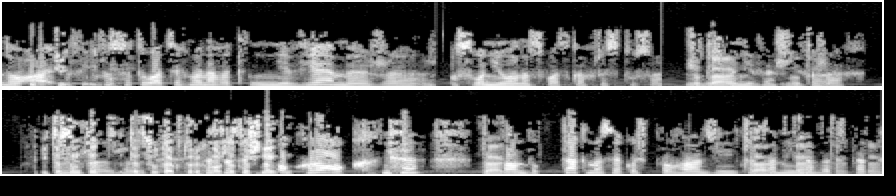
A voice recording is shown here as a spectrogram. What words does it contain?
No a w ilu sytuacjach my nawet nie wiemy, że osłoniła nas łaska Chrystusa, żebyśmy tak, nie weszli no w tak. grzech. I to Nie, są te, te cuda, których może też nie... o krok, nie? Tak, Pan Bóg tak nas jakoś prowadzi. Czasami tak, nawet tak, tak, tak.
